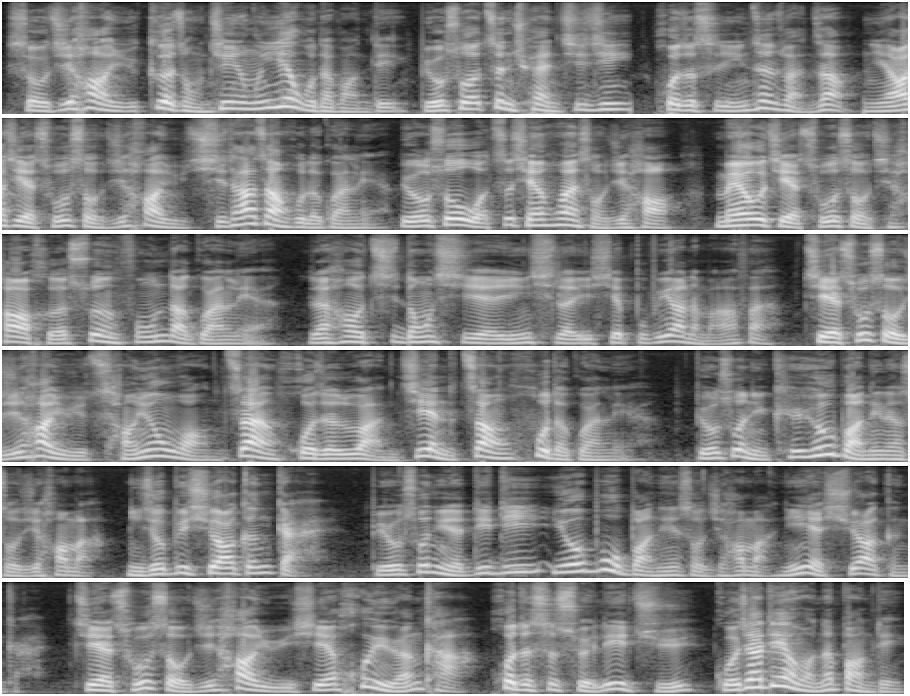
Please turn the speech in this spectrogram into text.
手机号与各种金融业务的绑定，比如说证券、基金或者是银证转账。你要解除手机号与其他账户的关联，比如说我之前换手机号没有解除手机号和顺丰的关联，然后寄东西也引起了一些不必要的麻烦。解除手机号与常用网站或者软件的账户的关联。比如说你 QQ 绑定的手机号码，你就必须要更改；比如说你的滴滴、优步绑定手机号码，你也需要更改。解除手机号与一些会员卡或者是水利局、国家电网的绑定，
